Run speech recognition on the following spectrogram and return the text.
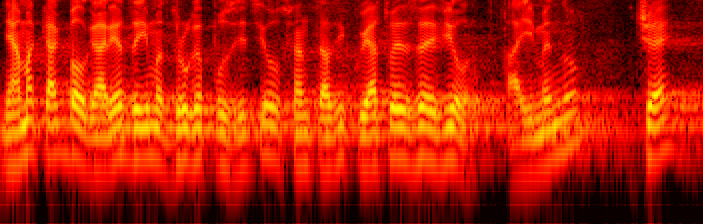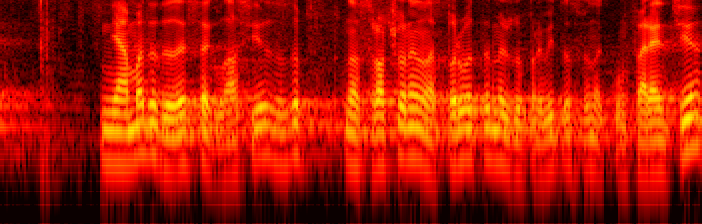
няма как България да има друга позиция, освен тази, която е заявила, а именно, че няма да даде съгласие за насрочване на първата междуправителствена конференция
